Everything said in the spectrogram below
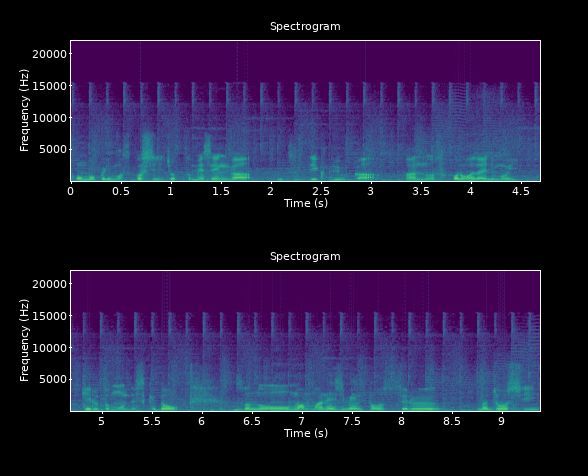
項目にも少しちょっと目線が移っていくというか、あのそこの話題にもいけると思うんですけど、そのまあ、マネジメントをする、まあ、上司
